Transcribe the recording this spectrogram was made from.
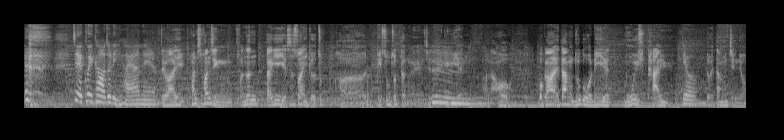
你啊。这个开口就厉害安尼啦。对啊，伊反反正反正台语也是算一个足呃礼数足等的一个语言、啊。然后我感觉会当，如果你的母语是台语，对，就会当尽量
